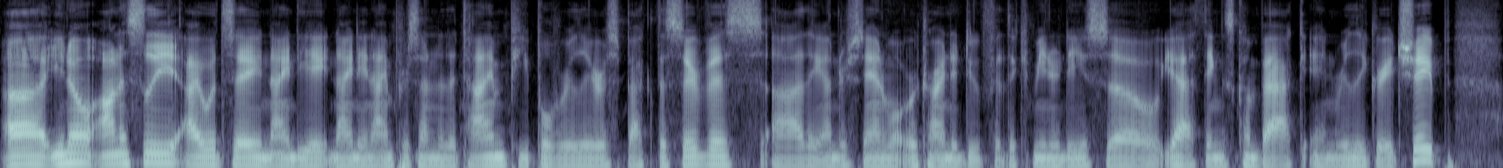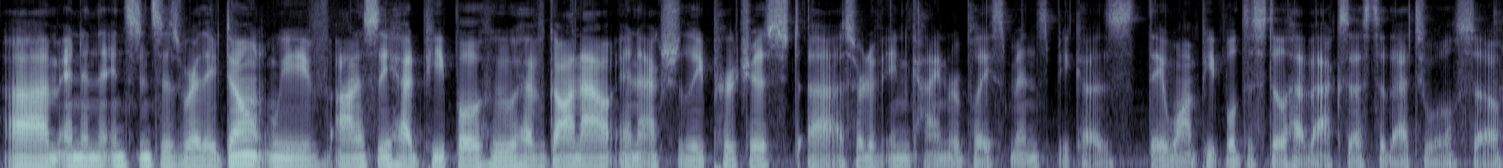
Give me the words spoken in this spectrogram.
Uh, you know, honestly, I would say 98, 99% of the time, people really respect the service. Uh, they understand what we're trying to do for the community. So, yeah, things come back in really great shape. Um, and in the instances where they don't, we've honestly had people who have gone out and actually purchased uh, sort of in kind replacements because they want people to still have access to that tool. So,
